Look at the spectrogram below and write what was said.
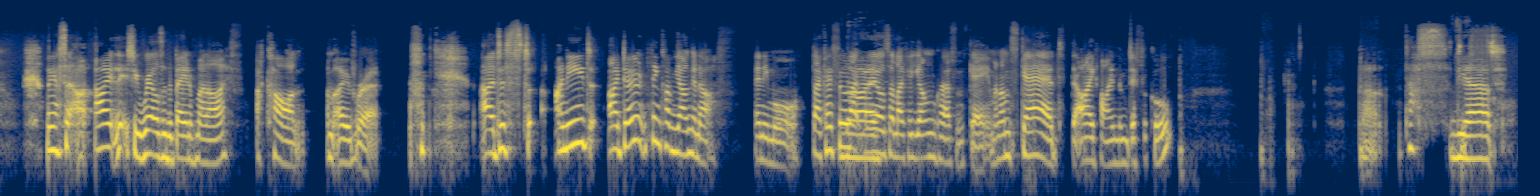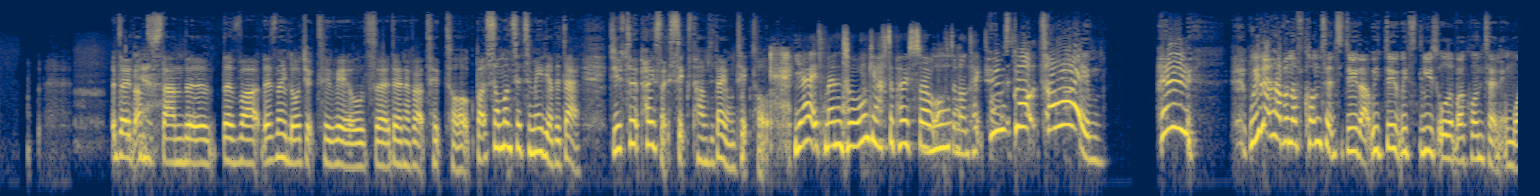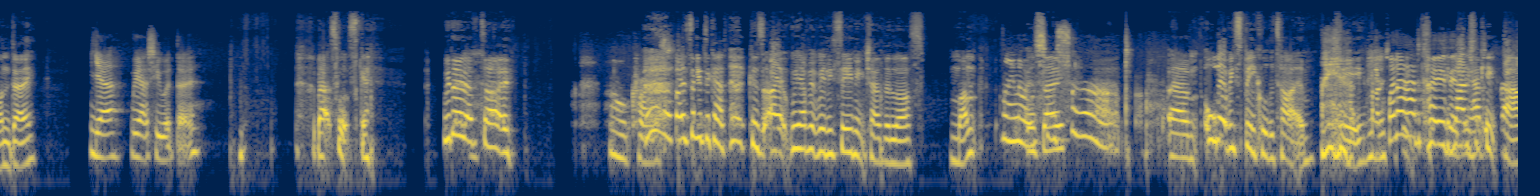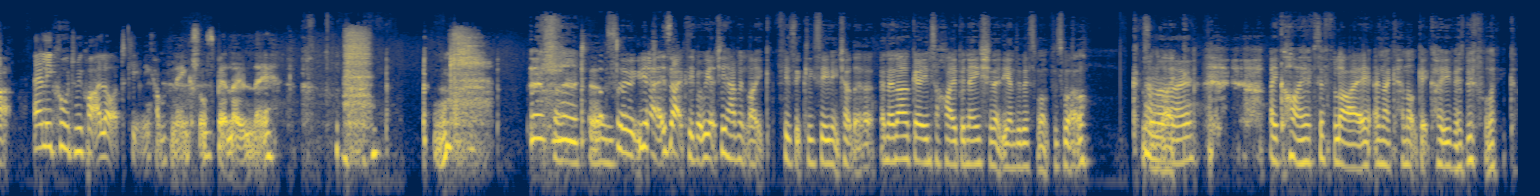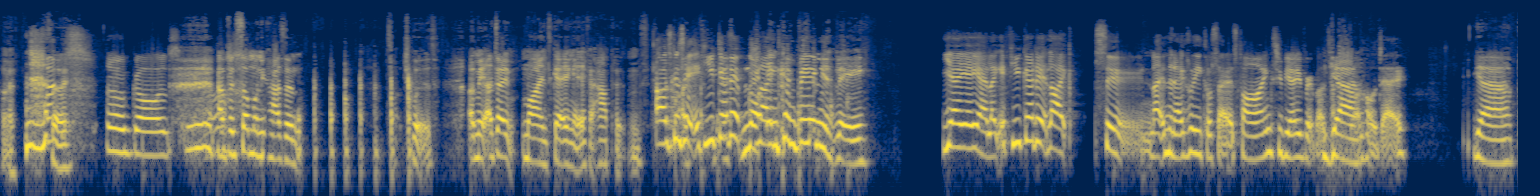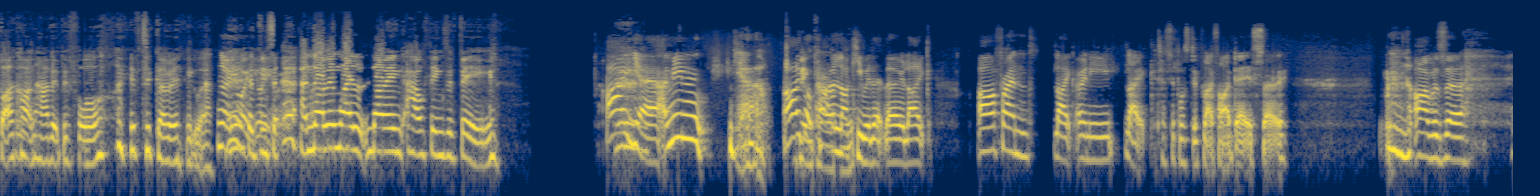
We have to. I, I literally reels are the bane of my life. I can't. I'm over it. I just. I need. I don't think I'm young enough anymore. Like I feel like No. reels are like a young person's game, and I'm scared that I find them difficult. But that's just, Yeah. I don't understand the the there's no logic to reels. So I don't know about TikTok. But someone said to me the other day, "Do you have to post like six times a day on TikTok?" Yeah, it's mental. You have to post so often on TikTok. Who's got time? Who? We don't have enough content to do that. We do. We use all of our content in one day. Yeah, we actually would though. That's what's scary. We don't have time. Oh Christ! I say to Kath because I we haven't really seen each other last month. I know it's so Also- sad. Um, although we speak all the time. Managed When I had COVID, we we managed had- to keep that. Ellie called me quite a lot to keep me company because I was a bit lonely. So yeah, exactly. But we actually haven't like physically seen each other, and then I'll go into hibernation at the end of this month as well. Because I I'm like, oh. I can't I have to fly and I cannot get COVID before I go. So Oh god. and for someone who hasn't touch wood. I mean, I don't mind getting it if it happens. I was gonna say if you get it Not like inconveniently. yeah yeah yeah like if you get it like soon like in the next week or so it's fine because you'll be over it by the time Yeah. you're on holiday. Yeah, but I can't have it before I have to go anywhere. No, you won't, you won't, you won't. And knowing my knowing how things have been, I yeah, I mean yeah, I Being got quite unlucky with it though. Like our friend like only like tested positive for like five days, so I was a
